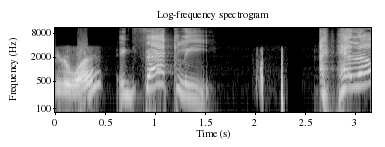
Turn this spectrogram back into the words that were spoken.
Either way. Exactly. Uh, hello?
